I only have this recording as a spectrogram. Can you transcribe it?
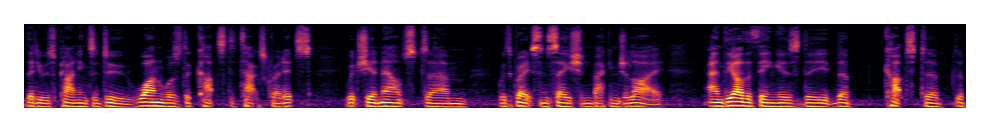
that he was planning to do. One was the cuts to tax credits, which he announced um, with great sensation back in July. And the other thing is the, the cuts to the,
